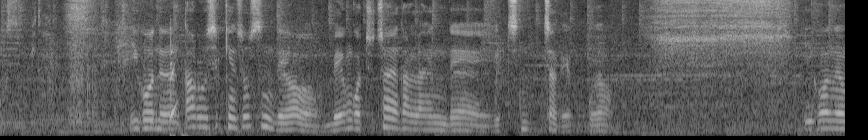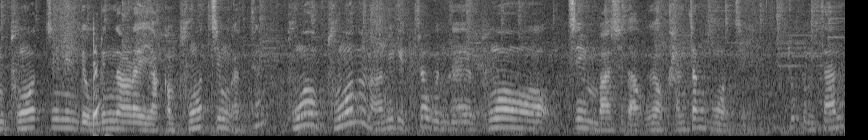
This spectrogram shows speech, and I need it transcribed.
먹었습니다. 이거는 따로 시킨 소스인데요. 매운 거 추천해달라 했는데 이게 진짜 맵고요. 이거는 붕어찜인데 우리나라에 약간 붕어찜 같은? 붕어, 붕어는 아니겠죠? 근데 붕어찜 맛이 나고요. 간장 붕어찜. 조금 짠?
